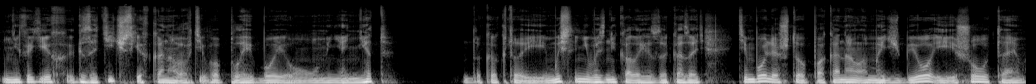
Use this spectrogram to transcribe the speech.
никаких экзотических каналов типа Playboy у меня нет. Да как-то и мысли не возникало их заказать. Тем более, что по каналам HBO и Showtime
